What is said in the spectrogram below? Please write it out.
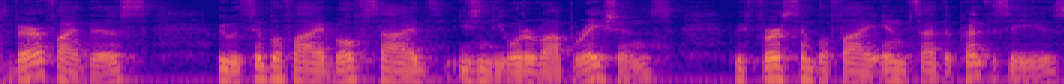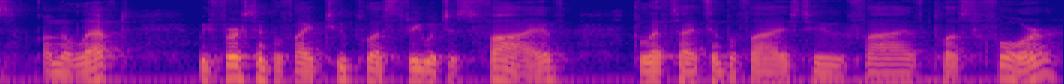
To verify this, we would simplify both sides using the order of operations. We first simplify inside the parentheses. On the left, we first simplify 2 plus 3, which is 5. The left side simplifies to 5 plus 4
